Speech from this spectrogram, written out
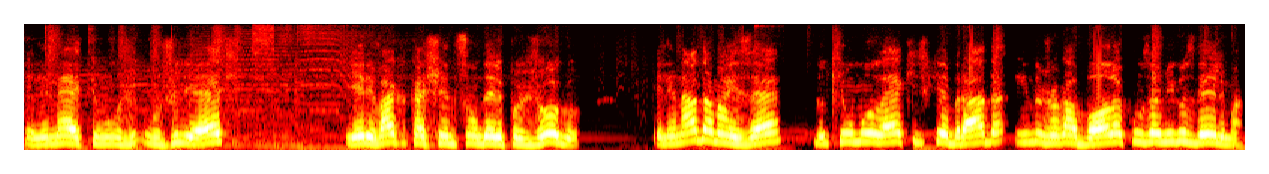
ele mete um, um Juliette, e ele vai com a caixinha de som dele pro jogo, ele nada mais é do que um moleque de quebrada indo jogar bola com os amigos dele, mano.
